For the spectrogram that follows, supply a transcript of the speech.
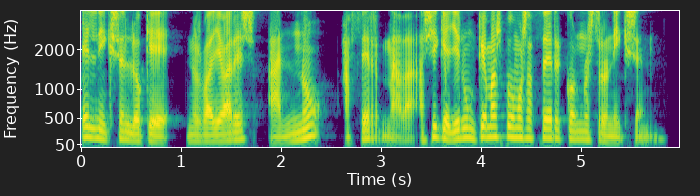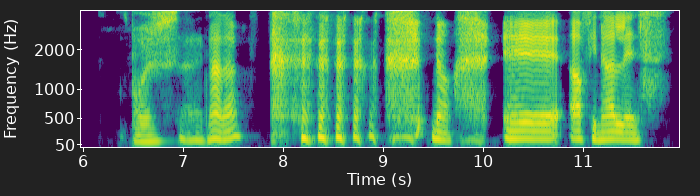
el Nixon lo que nos va a llevar es a no hacer nada. Así que, Jerón, ¿qué más podemos hacer con nuestro Nixon? Pues eh, nada. no, eh, al final es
